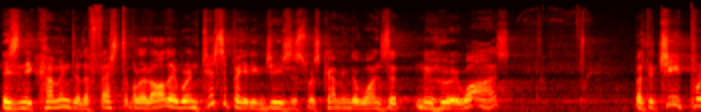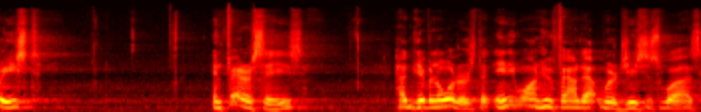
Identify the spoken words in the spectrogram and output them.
Isn't he coming to the festival at all? They were anticipating Jesus was coming, the ones that knew who he was. But the chief priest and Pharisees had given orders that anyone who found out where Jesus was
